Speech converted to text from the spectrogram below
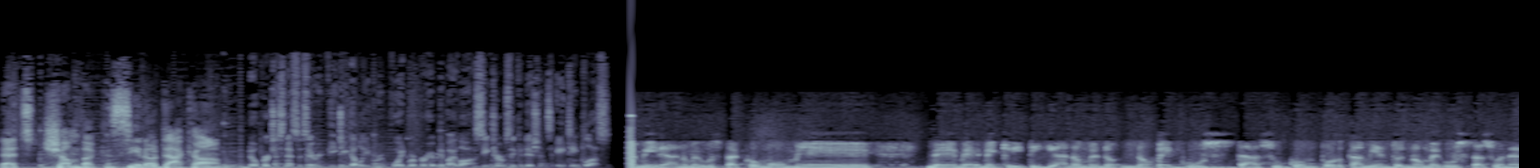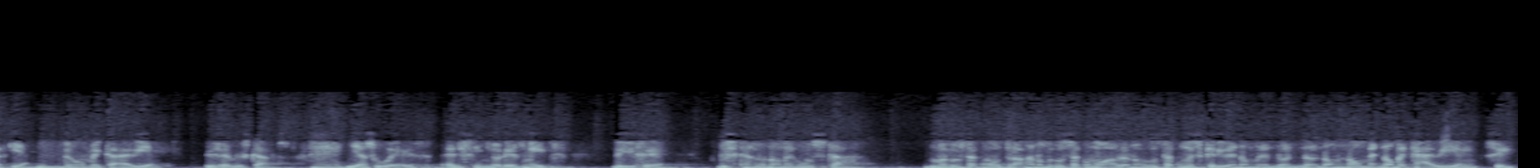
That's chumbacasino.com. No purchase necessary. BGW. Void were prohibited by law. See terms and conditions 18 plus. Mira, no me gusta cómo me, me, me, me critica, no me, no, no me gusta su comportamiento, no me gusta su energía, no me cae bien, dice Luis Carlos. Y a su vez, el señor Smith dice, Luis Carlos no me gusta. No me gusta cómo trabaja, no me gusta cómo habla, no me gusta cómo escribe, no, no, no, no, no, me, no me cae bien, ¿sí?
